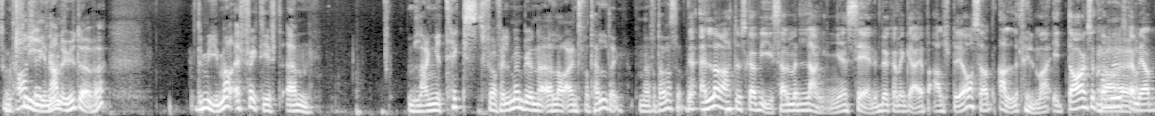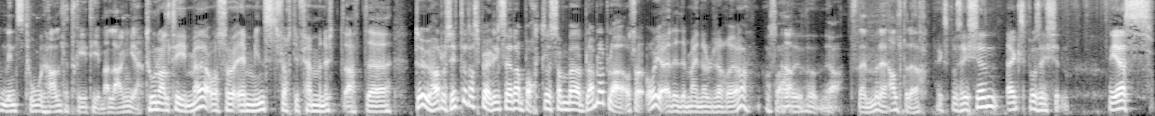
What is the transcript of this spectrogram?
Så skal vi er kline den utover. Det er mye mer effektivt enn lang tekst før filmen begynner, eller en som forteller deg med fortellerstemme. Ja, eller at du skal vise det med lange scenebyggende greier på alt du gjør, så at alle filmer i dag som kommer Ja, ut, skal ja. være minst to og en halv til tre timer lange. To og en halv time, og så er minst 45 minutter at uh, Du, har du sett det der spøkelset der borte som bla, bla, bla? Og så Å ja, er det det mener du det røde? Og så har de sånn, ja. Stemmer det, alt det der. Exposition, exposition. Yes.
